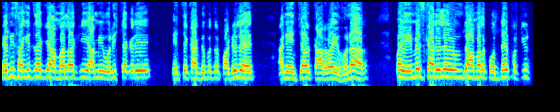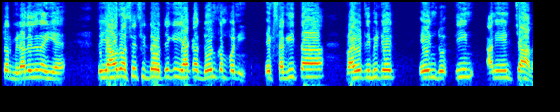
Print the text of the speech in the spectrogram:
त्यांनी सांगितलं की आम्हाला की आम्ही वरिष्ठाकडे यांचे कागदपत्र पाठवले आहेत आणि यांच्यावर कारवाई होणार. पण एम एस कार्यालयावरून जो आम्हाला कोणताही प्रत्युत्तर मिळालेलं नाही आहे तर यावर असे सिद्ध होते की या का दोन कंपनी एक सगीता प्रायव्हेट लिमिटेड एन दो तीन आणि एन चार.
